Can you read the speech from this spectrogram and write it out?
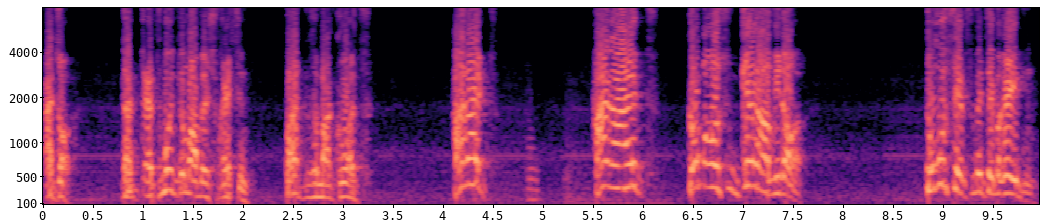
Also, das, das muss ich mal besprechen. Warten Sie mal kurz. Harald! Harald! Komm aus dem Keller wieder! Du musst jetzt mit dem reden.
